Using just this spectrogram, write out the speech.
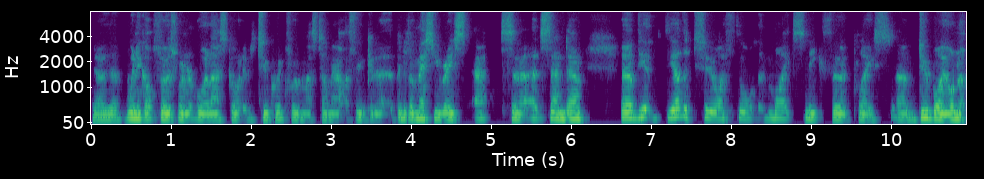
You know, the winner got first run at Royal Ascot. It was too quick for him last time out, I think, a, a bit of a messy race at uh, at Sandown. Uh, the, the other two I thought that might sneak third place, um, Dubai Honour,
